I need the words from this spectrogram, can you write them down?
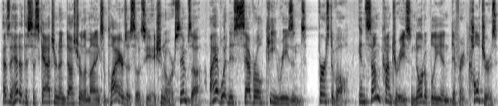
As the head of the Saskatchewan Industrial and Mining Suppliers Association, or SIMSA, I have witnessed several key reasons. First of all, in some countries, notably in different cultures,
